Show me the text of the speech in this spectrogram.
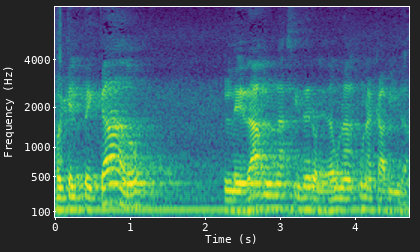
Porque el pecado le da un asidero, le da una, una cabida.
